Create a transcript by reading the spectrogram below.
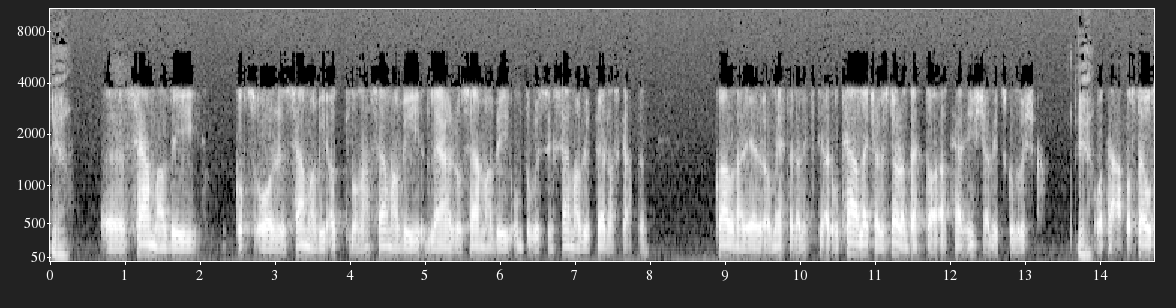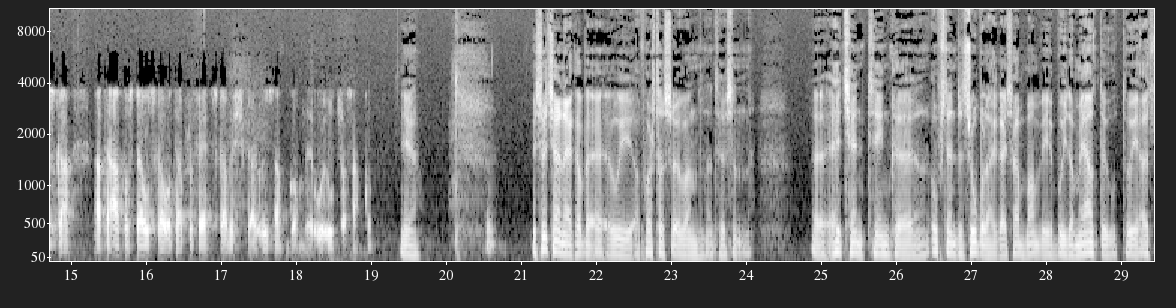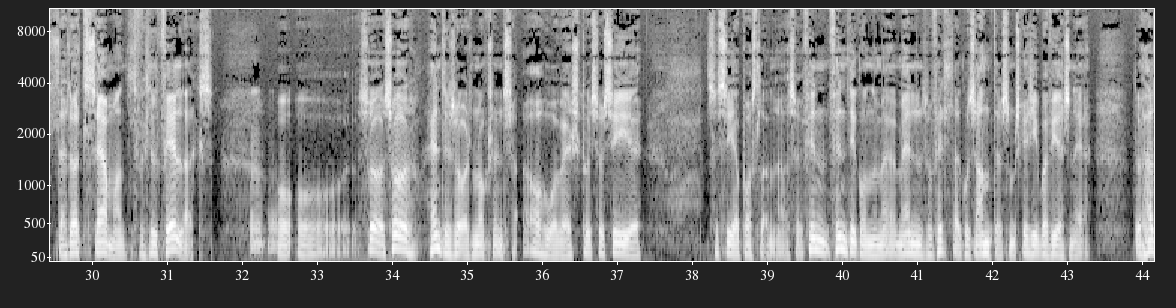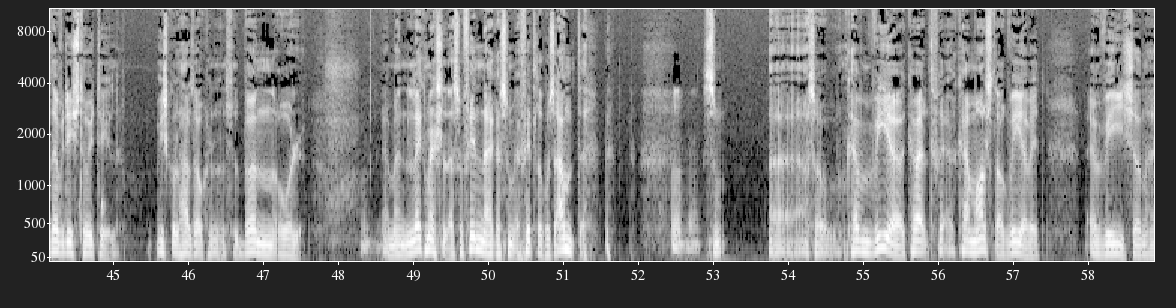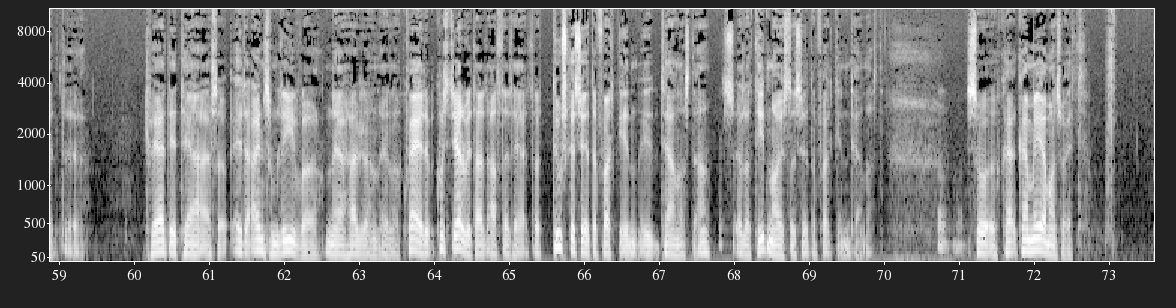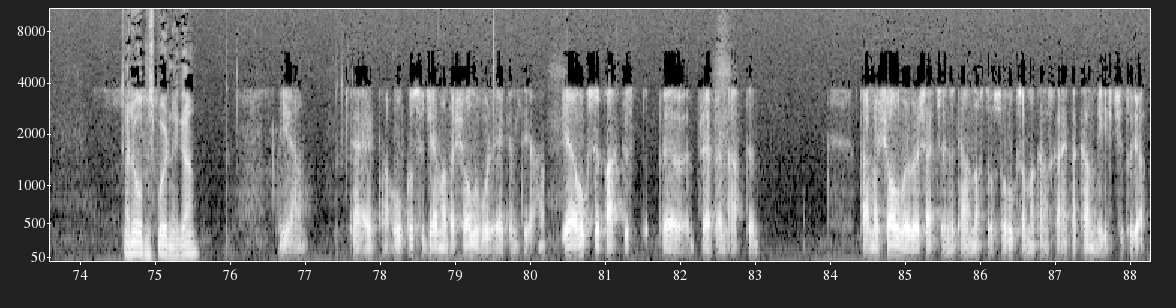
Ja eh samman vi Guds ord, samma vi ötlorna, samma vi lär och samma vi undervisning, samma vi fällskapen. Kvarna är och mäta det viktigare. Och här lägger vi större än detta att här inte vi skulle viska. Ja. Och att det apostolska, att det apostolska och att det profetiska viskar i samkomne och ultra samkomne. Ja. Vi så kjenner jeg i Apostelsøvann tusen er kjent ting oppstendet trobelega i samband vi bøyde med alt ut, og jeg er alt sammen til felaks. Og, og så, så hendte så nok sin ahua verst, og så sier så sier apostlene, altså, finn, finn deg om menn som fyller hos andre som skal kjipa fjesen her. Da hadde vi ikke tog til. Vi skulle halda oss til bønn og Men legg meg til, altså, finn deg som er fyller hos andre. som, Uh, alltså kan vi kan kan målstock vi vet vi sån att uh, det här? Alltså är det en som lever när herren eller kvar hur gör vi det allt det här? Så du ska sätta folk in i tjänsten eller tiden har sätta folk in i tjänsten så kan, mer man så ett en åpen spurning ja? Ja det är det. Och hur gör man det själv egentligen jag har också faktiskt äh, preben att tar man sjálv över sätts in i tjänast och så huxar man ganska att det kan ni inte tror jag.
